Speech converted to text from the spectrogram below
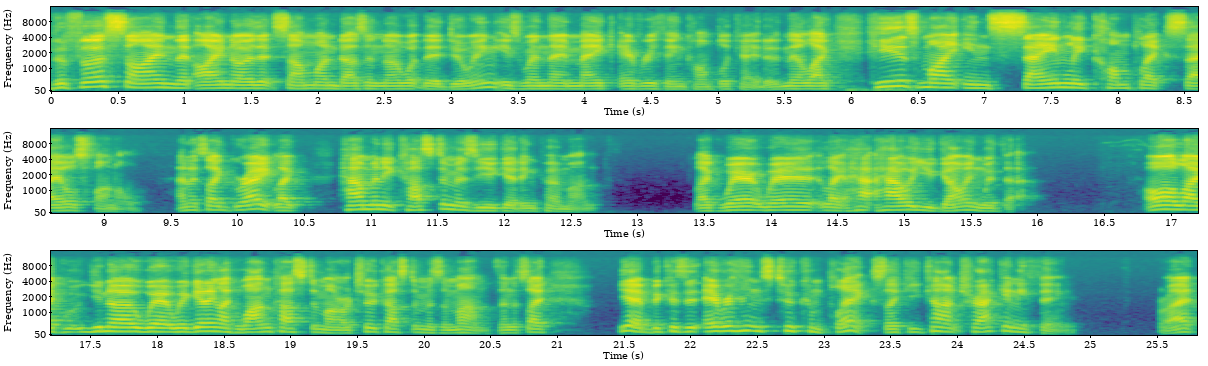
the first sign that I know that someone doesn't know what they're doing is when they make everything complicated. And they're like, here's my insanely complex sales funnel. And it's like, great. Like, how many customers are you getting per month? Like where where like how, how are you going with that? Oh, like you know, we're we're getting like one customer or two customers a month. And it's like, yeah, because everything's too complex. Like you can't track anything. right?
